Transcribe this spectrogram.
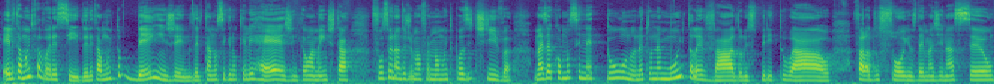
ele tá muito favorecido, ele tá muito bem em Gêmeos, ele tá no signo que ele rege, então a mente tá funcionando de uma forma muito positiva. Mas é como se Netuno, Netuno é muito elevado no espiritual, fala dos sonhos, da imaginação.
